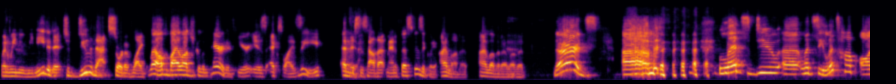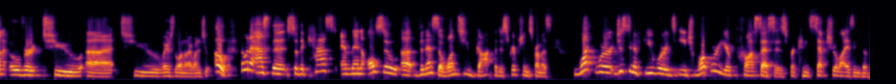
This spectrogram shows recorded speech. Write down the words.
when we knew we needed it to do that sort of like, well, the biological imperative here is XYZ, and this is how that manifests physically. I love it. I love it. I love it. Nerds. Um, let's do. Uh, let's see. Let's hop on over to uh, to where's the one that I wanted to. Oh, I want to ask the so the cast and then also uh, Vanessa. Once you got the descriptions from us, what were just in a few words each? What were your processes for conceptualizing the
